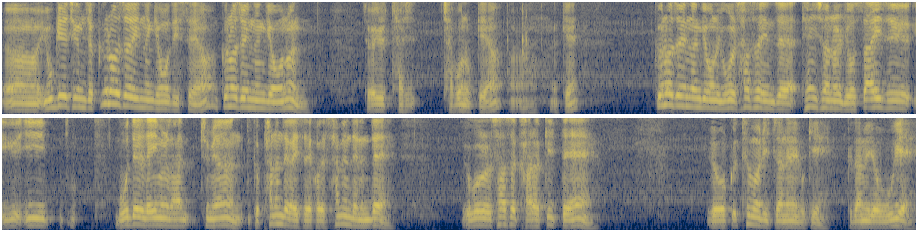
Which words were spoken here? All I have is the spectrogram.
어 요게 지금 이제 끊어져 있는 경우도 있어요. 끊어져 있는 경우는 이걸 다시 잡아 놓을게요. 어, 이렇게 끊어져 있는 경우는 이걸 사서 이제 텐션을 요 사이즈 이, 이 모델 네임을 가- 주면 그 파는 데가 있어요. 거기서 사면 되는데 요걸 사서 갈아 낄 때 요 끄트머리 있잖아요. 여기. 그 다음에 요 위에.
